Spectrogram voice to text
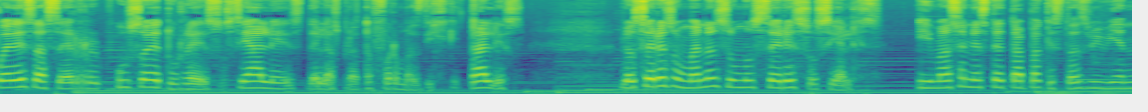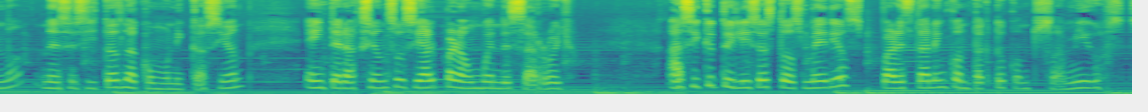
Puedes hacer uso de tus redes sociales, de las plataformas digitales. Los seres humanos somos seres sociales y más en esta etapa que estás viviendo necesitas la comunicación e interacción social para un buen desarrollo. Así que utiliza estos medios para estar en contacto con tus amigos.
